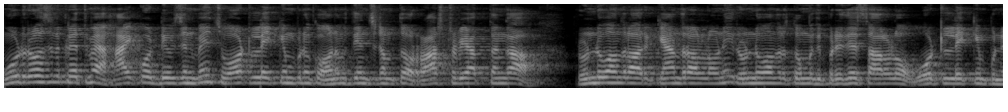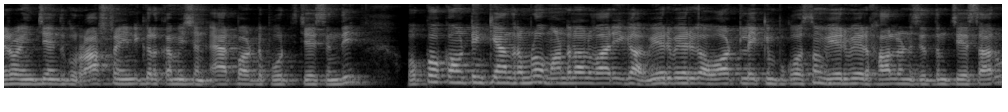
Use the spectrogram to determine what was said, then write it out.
మూడు రోజుల క్రితమే హైకోర్టు డివిజన్ బెంచ్ ఓట్ల లెక్కింపునకు అనుమతించడంతో రాష్ట్ర వ్యాప్తంగా రెండు వందల ఆరు కేంద్రాల్లోని రెండు వందల తొమ్మిది ప్రదేశాలలో ఓట్ల లెక్కింపు నిర్వహించేందుకు రాష్ట్ర ఎన్నికల కమిషన్ ఏర్పాట్లు పూర్తి చేసింది. ఒక్కో కౌంటింగ్ కేంద్రంలో మండలాల వారీగా వేర్వేరుగా ఓట్ల లెక్కింపు కోసం వేర్వేరు హాళ్ళను సిద్ధం చేశారు.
